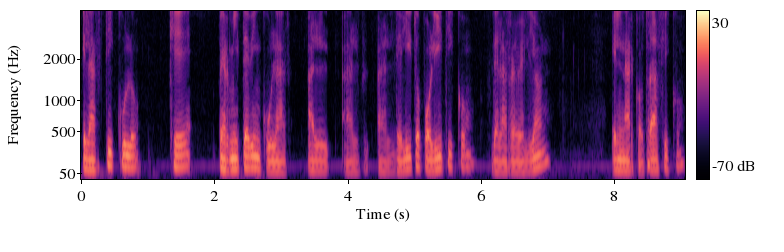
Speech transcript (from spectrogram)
el artículo que permite vincular al, al- delito político de la rebelión el narcotráfico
